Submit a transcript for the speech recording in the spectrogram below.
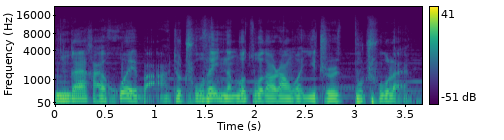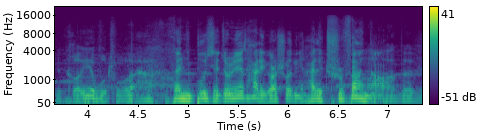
应该还会吧，就除非你能够做到让我一直不出来。你可以不出来啊，但你不行，就是因为它里边说你还得吃饭呢，对对，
